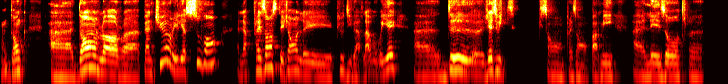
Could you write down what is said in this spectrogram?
Donc, dans leur euh, peinture, il y a souvent la présence des gens les plus divers. Là, vous voyez euh, deux jésuites qui sont présents parmi les autres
